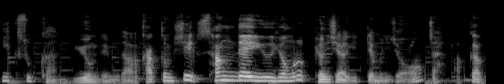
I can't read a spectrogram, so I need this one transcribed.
익숙한 유형들입니다. 가끔씩 상대 유형으로 변신하기 때문이죠. 자, 아까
